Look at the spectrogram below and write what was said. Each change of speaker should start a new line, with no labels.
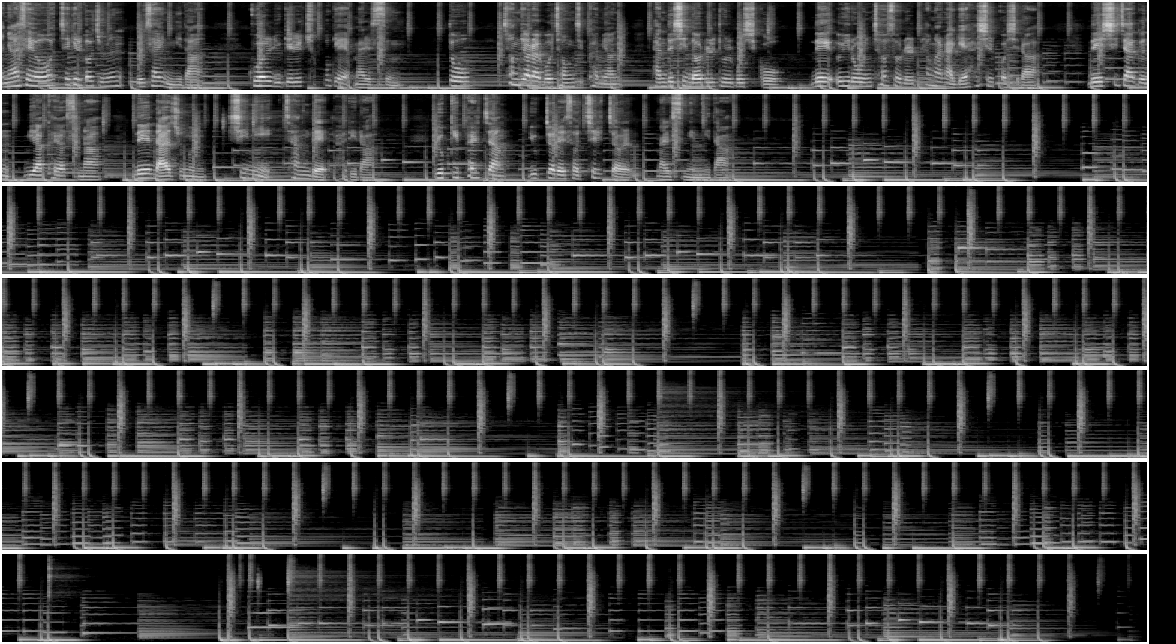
안녕하세요. 책 읽어주는 로사입니다. 9월 6일 축복의 말씀. 또 청결하고 정직하면 반드시 너를 돌보시고 내 의로운 처소를 평안하게 하실 것이라. 내 시작은 미약하였으나 내 나중은 심히 창대하리라. 6기 8장 6절에서 7절 말씀입니다.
